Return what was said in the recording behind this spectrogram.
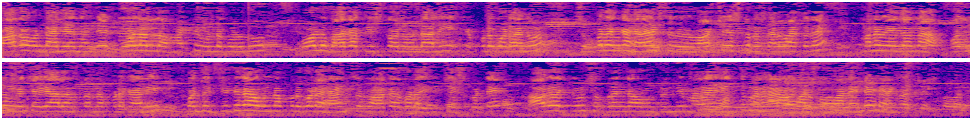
బాగా ఉండాలి అని అంటే గోళల్లో మట్టి ఉండకూడదు. గోళ్ళు బాగా తీసుకొని ఉండాలి. ఎప్పుడు కూడాను శుభ్రంగా హ్యాండ్స్ వాష్ చేసుకున్న తర్వాతనే మనం ఏదన్నా భోజనం చేయాలనుకున్నప్పుడు కానీ కొంచెం జిడ్డుగా ఉన్నప్పుడు కూడా హ్యాండ్స్ బాగా కూడా ఇది చేసుకుంటే ఆరోగ్యం శుభ్రంగా ఉంటుంది. మన హెల్త్ మనం కాపాడుకోవాలంటే హ్యాండ్ వాష్ చేసుకోవాలి.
